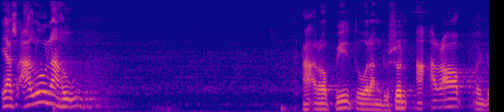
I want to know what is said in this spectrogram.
yas'alunahu Arabi itu orang dusun, Arab itu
